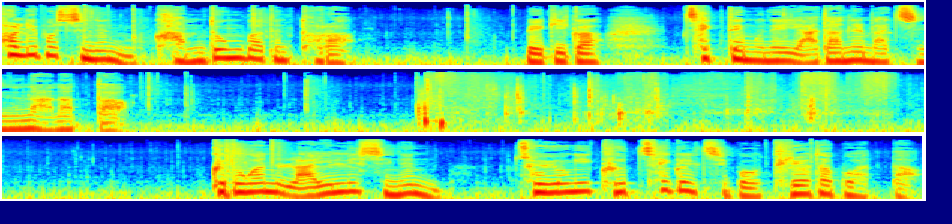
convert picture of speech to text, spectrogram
털리버 씨는 감동받은 터라 매기가 책 때문에 야단을 맞지는 않았다. 그동안 라일리 씨는 조용히 그 책을 집어 들여다보았다.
